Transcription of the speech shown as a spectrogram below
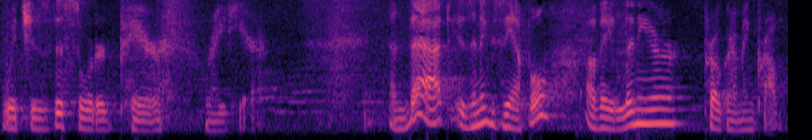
which is this ordered pair right here. And that is an example of a linear programming problem.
